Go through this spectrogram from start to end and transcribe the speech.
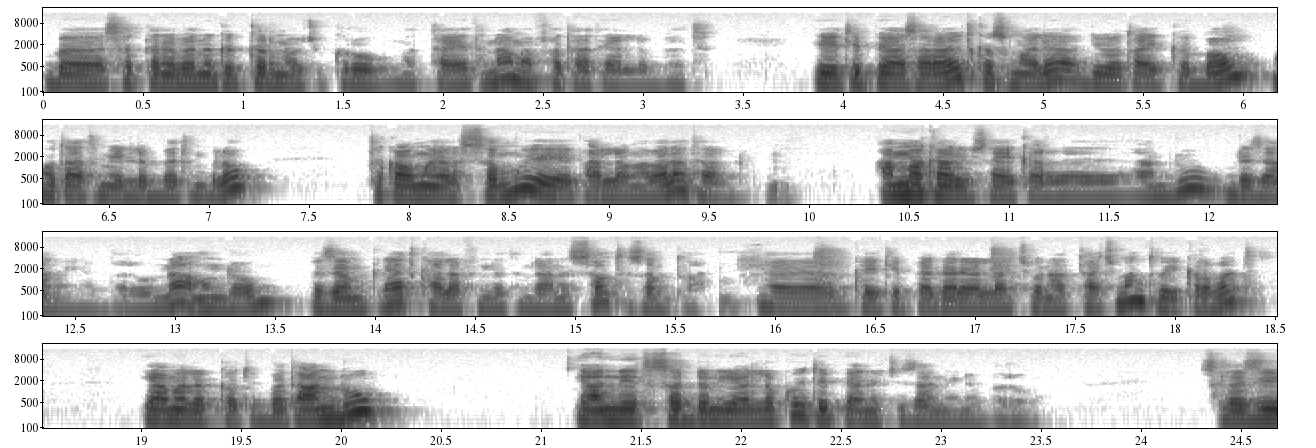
በሰከነ በንግግር ነው ችግሩ መታየትና መፈታት ያለበት። የኢትዮጵያ ሰራዊት ከሶማሊያ ሊወጣ አይገባውም መውጣትም የለበትም ብለው ተቃውሞ ያሰሙ የፓርላማ አባላት አሉ። አማካሪው ሳይቀር አንዱ እንደዛ ነው የነበረው እና አሁን እንደውም በዛ ምክንያት ከኃላፊነት እንዳነሳው ተሰምቷል። ከኢትዮጵያ ጋር ያላቸውን attachment ወይ ቅርበት ያመለከቱበት አንዱ ያኔ ተሰደን እያለ እኮ ኢትዮጵያ ነች ይዛን የነበረው ስለዚህ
